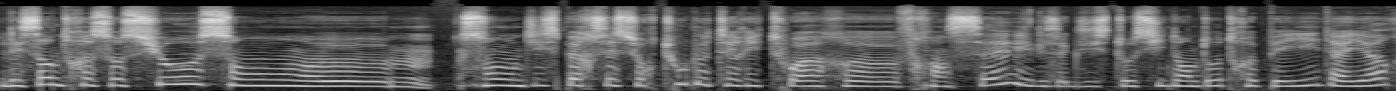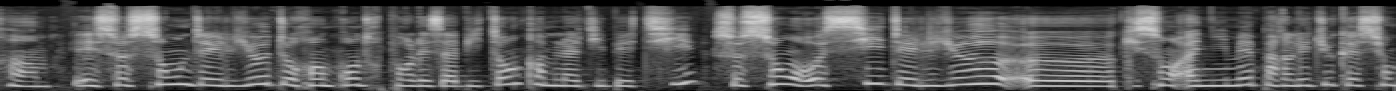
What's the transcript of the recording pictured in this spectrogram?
Les centres sociaux sont, euh, sont dispersés sur tout le territoire euh, français, ils existent aussi dans d'autres pays d'ailleurs, et ce sont des lieux de rencontre pour les habitants, comme l'a dit Betty. Ce sont aussi des lieux euh, qui sont animés par l'éducation l'éducation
